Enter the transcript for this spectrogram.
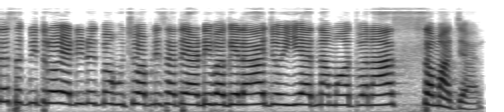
દર્શક મિત્રો. એડી ન્યૂઝમાં હું છું આપની સાથે આરડી વાઘેલા. જોઈએ આજના મહત્વના સમાચાર.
